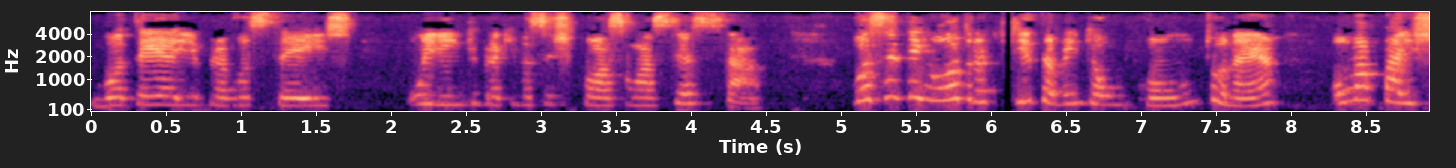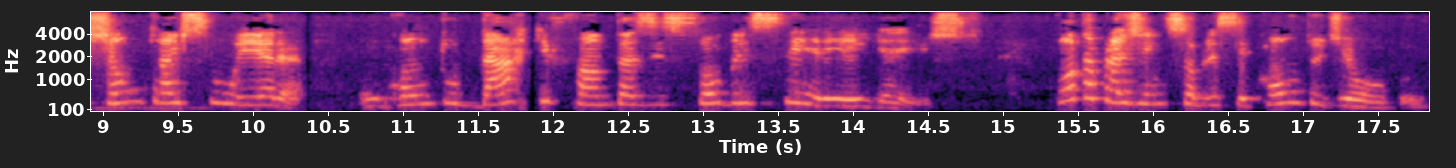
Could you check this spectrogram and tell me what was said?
Botei aí para vocês o link para que vocês possam acessar. Você tem outro aqui também que é um conto, né? Uma paixão traiçoeira um conto dark fantasy sobre sereias. Conta pra gente sobre esse conto, Diogo.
